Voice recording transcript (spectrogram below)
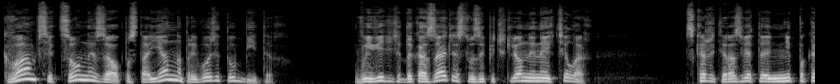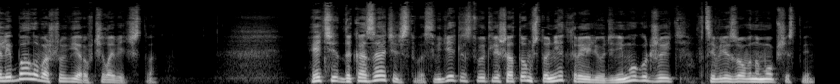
К вам в секционный зал постоянно привозят убитых. Вы видите доказательства, запечатленные на их телах. Скажите, разве это не поколебало вашу веру в человечество? Эти доказательства свидетельствуют лишь о том, что некоторые люди не могут жить в цивилизованном обществе.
